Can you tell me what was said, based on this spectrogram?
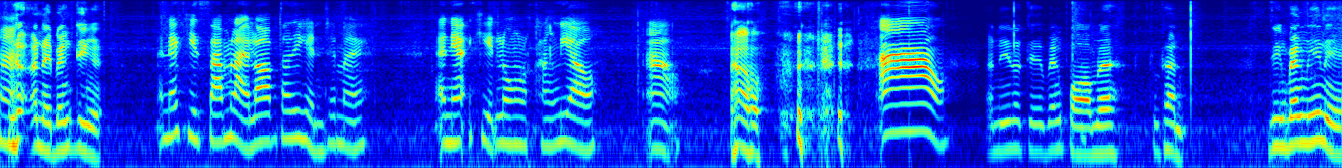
ฮะแล้วอันไหนแบงค์จริงอะ อันนี้ขีดซ้ำหลายรอบเท่าที่เห็นใช่ไหม อันเนี้ยขีดลงครั้งเดียว อ้าว อ้าว อ้าว อันนี้เราเจอแบงค์ปลอมนะทุกท่าน จริงแบงค์นี้เนี่ย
